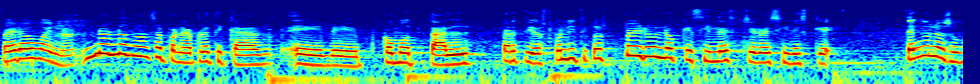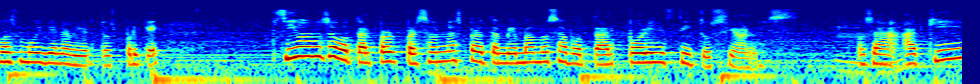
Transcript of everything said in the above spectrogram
Pero bueno, no nos vamos a poner a platicar eh, de como tal partidos políticos, pero lo que sí les quiero decir es que tengan los ojos muy bien abiertos, porque sí vamos a votar por personas, pero también vamos a votar por instituciones. O sea, aquí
